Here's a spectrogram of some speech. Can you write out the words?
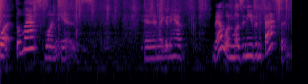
what the last one is. And am I going to have, that one wasn't even fastened.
